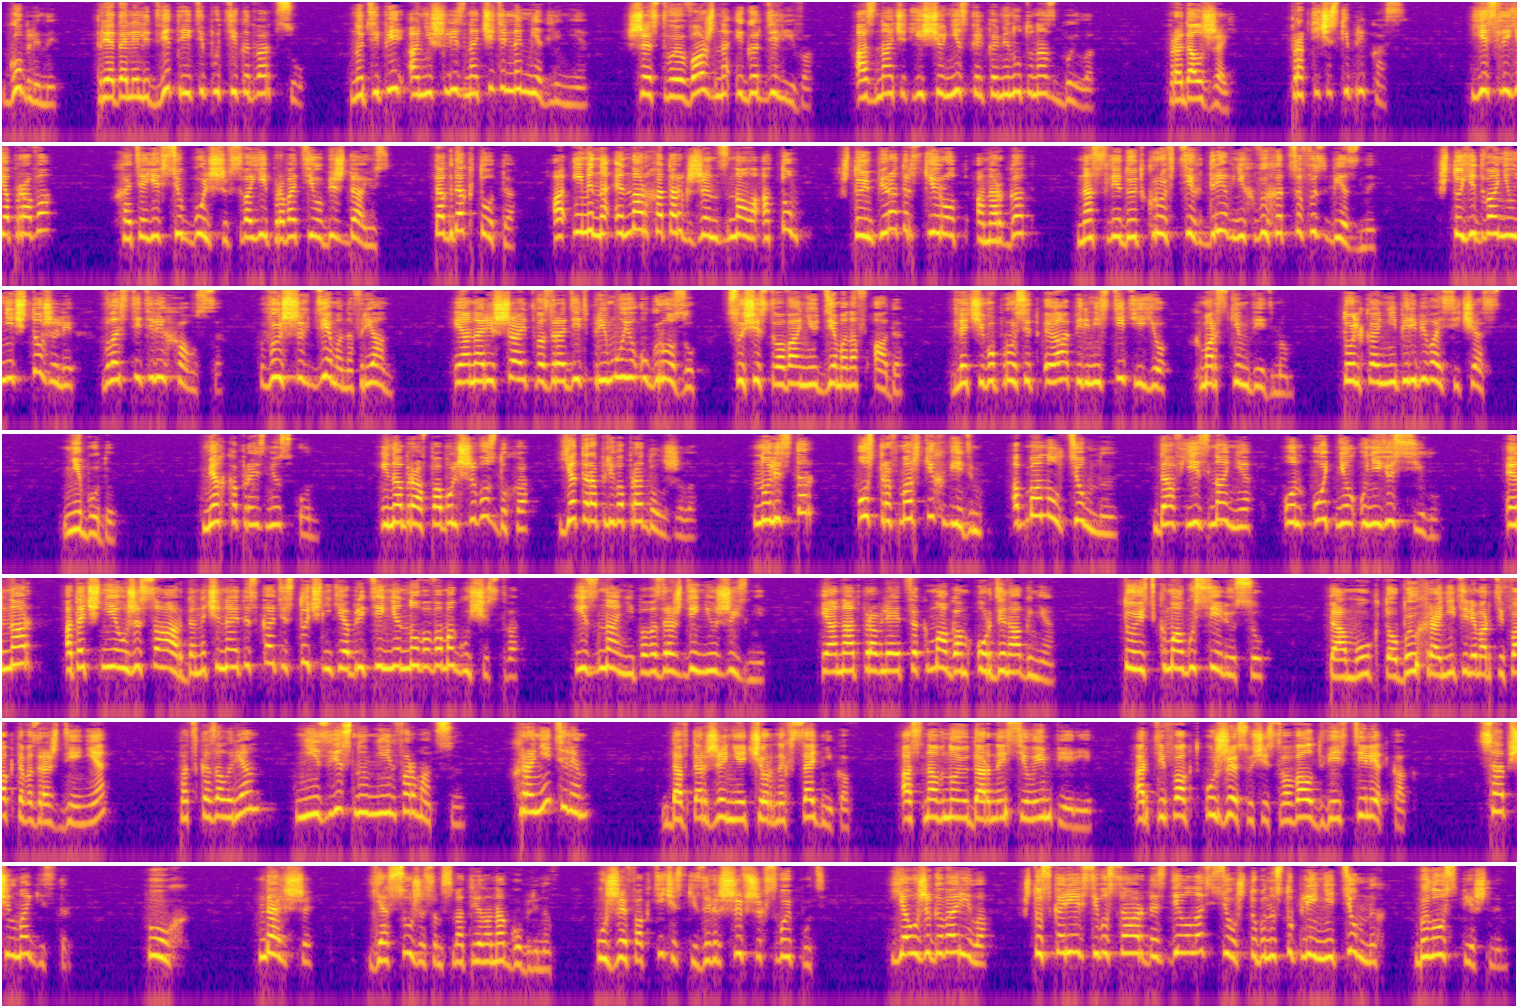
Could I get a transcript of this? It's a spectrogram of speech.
Гоблины преодолели две трети пути ко дворцу, но теперь они шли значительно медленнее, шествуя важно и горделиво, а значит, еще несколько минут у нас было. Продолжай. Практически приказ. Если я права, хотя я все больше в своей правоте убеждаюсь, тогда кто-то, а именно Энарха Таркжен знала о том, что императорский род Анаргат наследует кровь тех древних выходцев из бездны, что едва не уничтожили властителей хаоса, высших демонов Риан, и она решает возродить прямую угрозу существованию демонов ада, для чего просит Эа переместить ее к морским ведьмам. Только не перебивай сейчас. Не буду, — мягко произнес он. И, набрав побольше воздуха, я торопливо продолжила. Но Листар, остров морских ведьм, обманул темную. Дав ей знания, он отнял у нее силу. Энар, а точнее уже Саарда, начинает искать источники обретения нового могущества и знаний по возрождению жизни, и она отправляется к магам Ордена Огня, то есть к магу Селиусу, тому, кто был хранителем артефакта Возрождения, подсказал Риан неизвестную мне информацию. Хранителем? До вторжения черных всадников, основной ударной силы Империи, артефакт уже существовал 200 лет как, сообщил магистр. Ух, дальше. Я с ужасом смотрела на гоблинов, уже фактически завершивших свой путь. Я уже говорила, что, скорее всего, Саарда сделала все, чтобы наступление темных было успешным.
